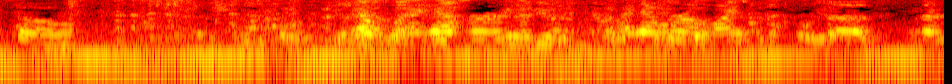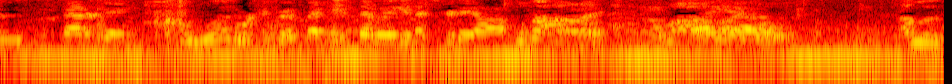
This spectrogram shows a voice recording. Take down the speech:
So I have her. Good idea. I have her online for this uh, sun Saturday to work a trip. That, that way I get an extra day off. Omaha, right? I, uh, I was.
